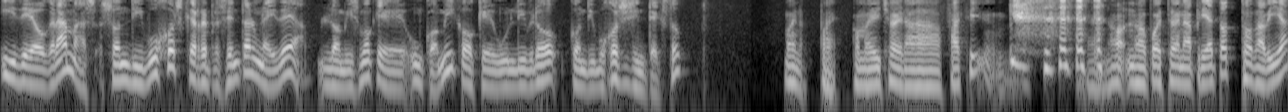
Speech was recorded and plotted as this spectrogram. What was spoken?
ideogramas, son dibujos que representan una idea, lo mismo que un cómic o que un libro con dibujos y sin texto. Bueno, pues como he dicho, era fácil. Eh, No, no he puesto en aprietos todavía,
